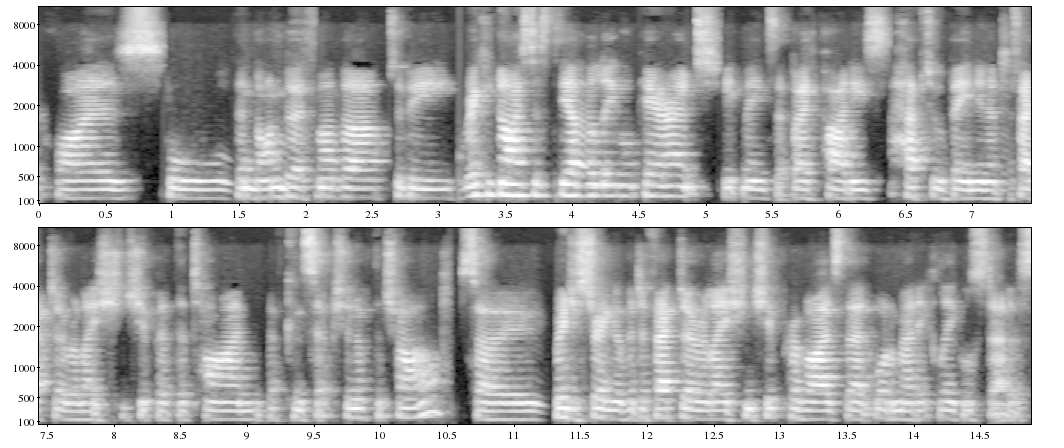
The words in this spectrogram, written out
requires for the non-birth mother to be recognized as the other legal parent it means that both parties have to have been in a de facto relationship at the time of conception of the child so registering of a de facto relationship provides that automatic legal status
